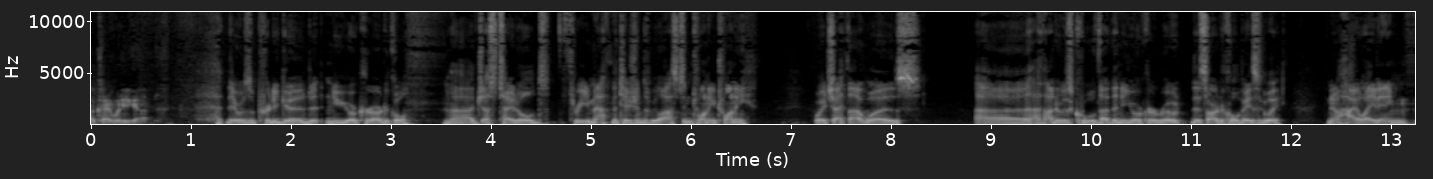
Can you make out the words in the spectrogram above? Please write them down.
Okay, what do you got? There was a pretty good New Yorker article, uh, just titled Three Mathematicians We Lost in 2020, which I thought was, uh, I thought it was cool that the New Yorker wrote this article, basically, you know, highlighting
